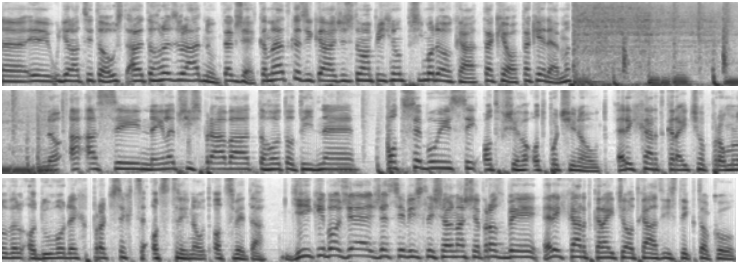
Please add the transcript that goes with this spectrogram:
eh, udělat si toast, ale tohle zvládnu. Takže kamarádka říká, že si to mám píchnout přímo do oka. Tak jo, tak jedem. No a asi nejlepší zpráva tohoto týdne. Potřebuji si od všeho odpočinout. Richard Krajčo promluvil o důvodech, proč se chce odstřihnout od světa. Díky bože, že si vyslyšel naše prozby. Richard Krajčo odchází z TikToku.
